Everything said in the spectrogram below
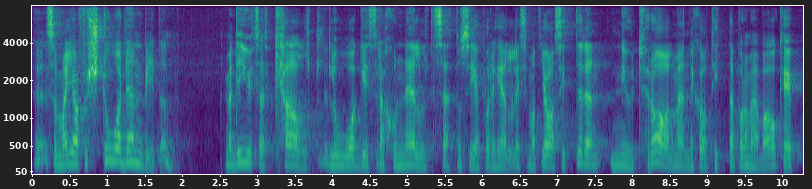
eh, Så man, jag förstår den biten. Men det är ju ett så kallt, logiskt, rationellt sätt att se på det hela. Liksom att jag sitter en neutral människa och tittar på de här bara okej.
